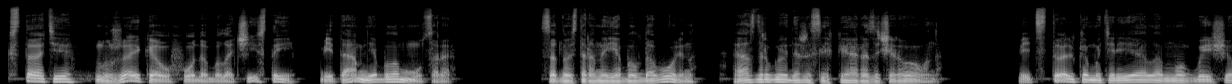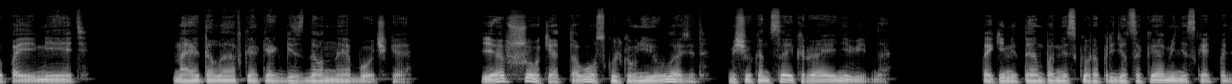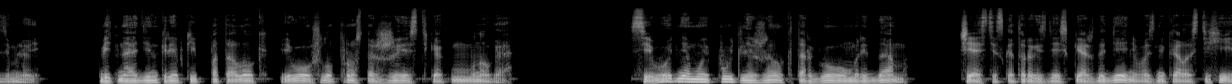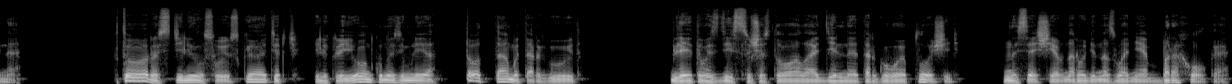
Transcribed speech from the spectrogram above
Кстати, лужайка у входа была чистой, и там не было мусора. С одной стороны, я был доволен, а с другой даже слегка разочарован. Ведь столько материала мог бы еще поиметь. На эта лавка как бездонная бочка. Я в шоке от того, сколько в нее влазит. Еще конца и края не видно. Такими темпами скоро придется камень искать под землей. Ведь на один крепкий потолок его ушло просто жесть, как много. Сегодня мой путь лежал к торговым рядам, часть из которых здесь каждый день возникала стихийно. Кто расстелил свою скатерть или клеенку на земле, тот там и торгует. Для этого здесь существовала отдельная торговая площадь, носящая в народе название «барахолка».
